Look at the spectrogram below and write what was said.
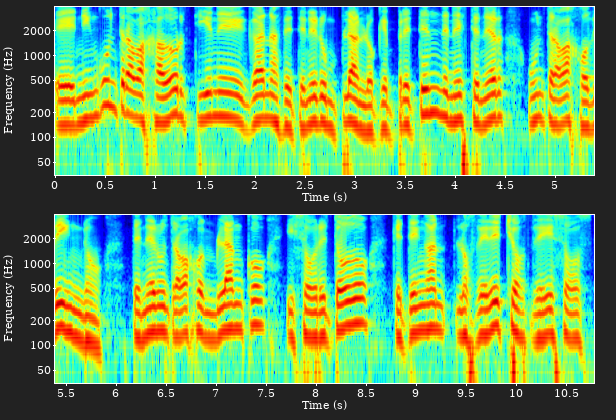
eh, ningún trabajador tiene ganas de tener un plan, lo que pretenden es tener un trabajo digno, tener un trabajo en blanco y sobre todo que tengan los derechos de esos,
